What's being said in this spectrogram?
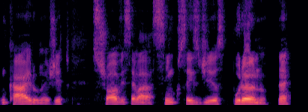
em Cairo, no Egito, chove, sei lá, cinco, seis dias por ano, né?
